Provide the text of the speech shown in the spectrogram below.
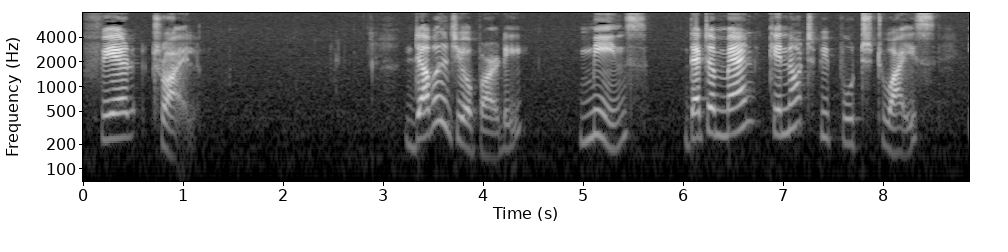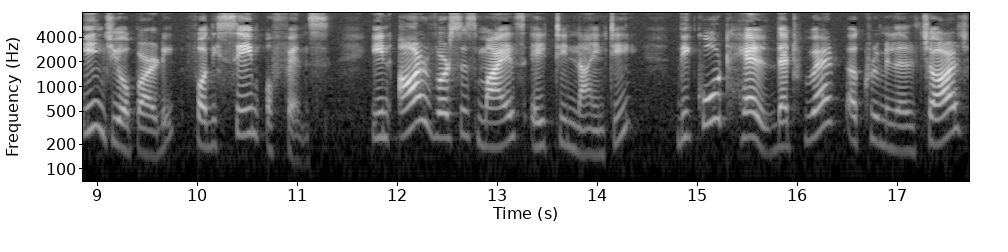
fair trial. Double jeopardy means that a man cannot be put twice in jeopardy for the same offence. In R versus Miles 1890, the court held that where a criminal charge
